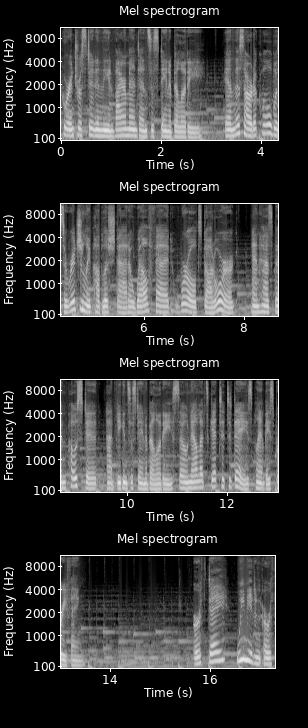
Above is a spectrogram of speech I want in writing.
who are interested in the environment and sustainability. And this article was originally published at a wellfedworld.org and has been posted at Vegan Sustainability. So now let's get to today's plant based briefing. Earth Day? We need an Earth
